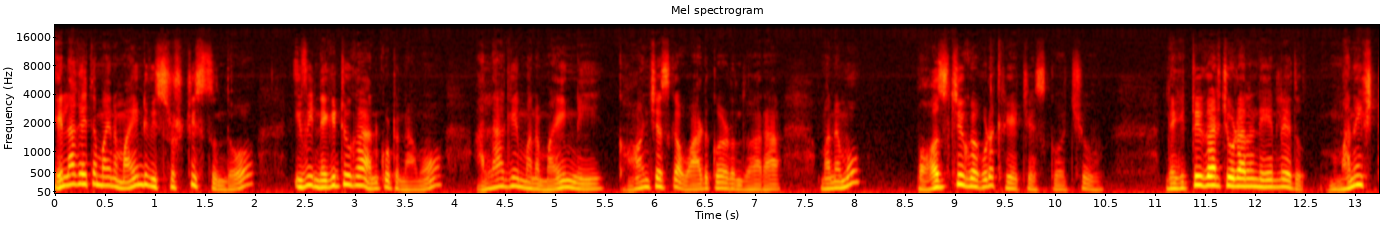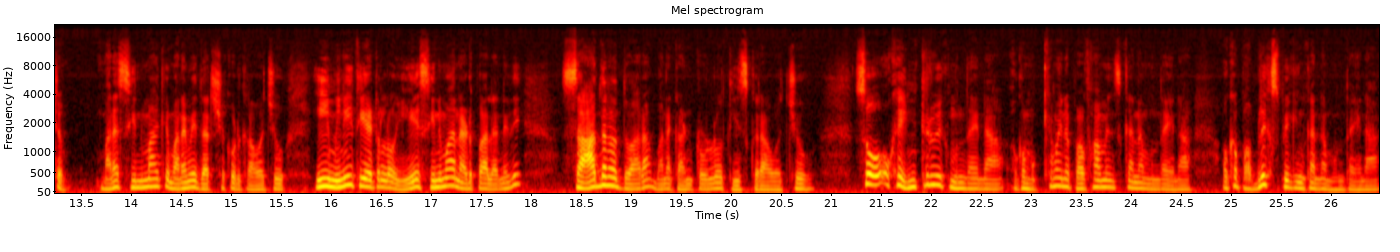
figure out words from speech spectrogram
ఎలాగైతే మన మైండ్ ఇవి సృష్టిస్తుందో ఇవి నెగిటివ్గా అనుకుంటున్నామో అలాగే మన మైండ్ని కాన్షియస్గా వాడుకోవడం ద్వారా మనము పాజిటివ్గా కూడా క్రియేట్ చేసుకోవచ్చు. నెగిటివ్గా చూడాలని ఏం లేదు. మన ఇష్టం. మన సినిమాకి మనమే దర్శకుడు కావచ్చు ఈ మినీ థియేటర్లో ఏ సినిమా నడపాలనేది సాధన ద్వారా మన కంట్రోల్లో తీసుకురావచ్చు. సో ఒక ఇంటర్వ్యూకి ముందైనా ఒక ముఖ్యమైన పర్ఫార్మెన్స్ కన్నా ముందైనా ఒక పబ్లిక్ స్పీకింగ్ కన్నా ముందైనా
